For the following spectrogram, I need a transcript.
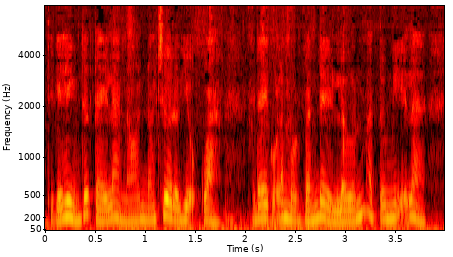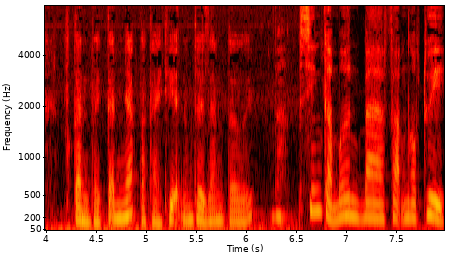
Thì cái hình thức đấy là nó nó chưa được hiệu quả. Đây cũng là một vấn đề lớn mà tôi nghĩ là cần phải cân nhắc và cải thiện trong thời gian tới. Vâng. Xin cảm ơn bà Phạm Ngọc Thủy,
